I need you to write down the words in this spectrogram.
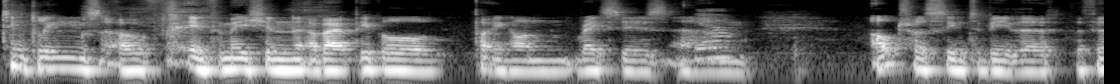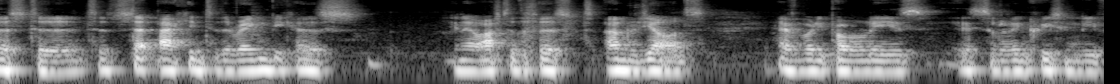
tinklings of information about people putting on races. Um, Yeah. Ultras seem to be the, the first to, to step back into the ring because, you know, after the first 100 yards, everybody probably is, is sort of increasingly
